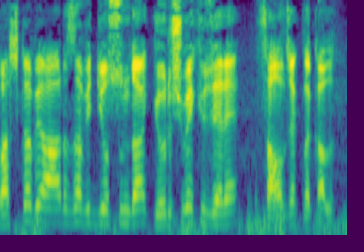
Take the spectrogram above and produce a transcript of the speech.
Başka bir arıza videosunda görüşmek üzere. Sağlıcakla kalın.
